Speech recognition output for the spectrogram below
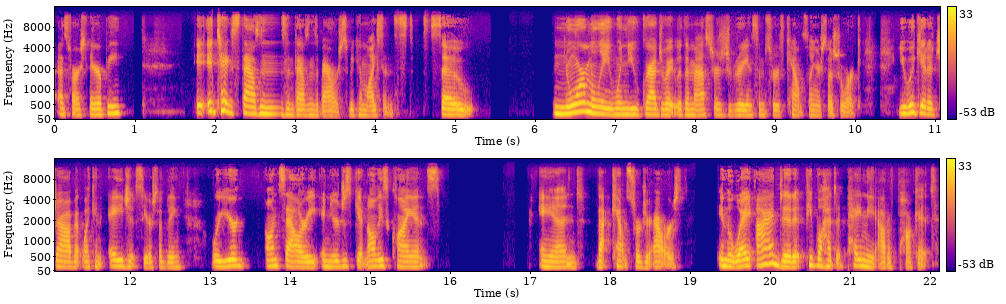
as far as therapy, it, it takes thousands and thousands of hours to become licensed. So normally when you graduate with a master's degree in some sort of counseling or social work you would get a job at like an agency or something where you're on salary and you're just getting all these clients and that counts towards your hours in the way i did it people had to pay me out of pocket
